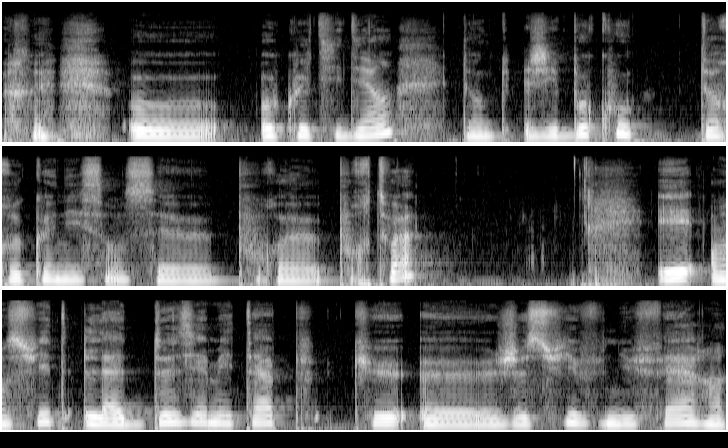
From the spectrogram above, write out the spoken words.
au, quotidien. Donc j'ai beaucoup de reconnaissance pour toi. Et ensuite, la deuxième étape que je suis venue faire,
